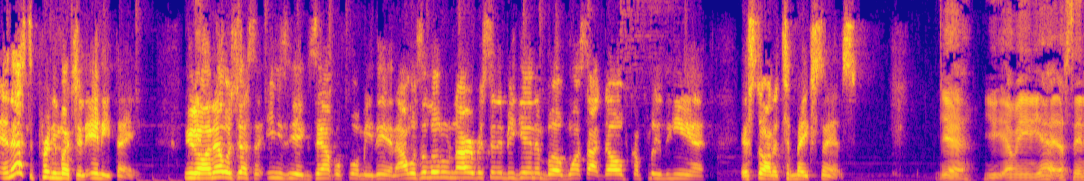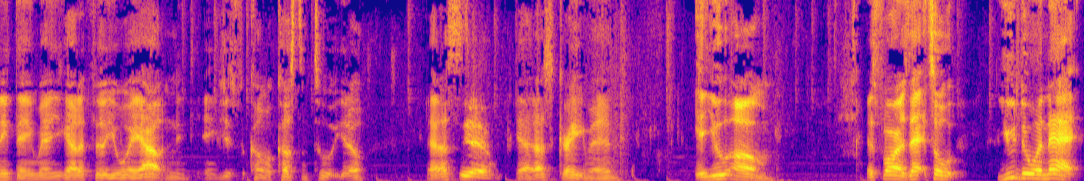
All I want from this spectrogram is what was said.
and that's pretty much in anything. You know, and that was just an easy example for me then. I was a little nervous in the beginning, but once I dove completely in, it started to make sense. Yeah, you. I mean, yeah, that's anything, man. You got to feel your way out and, and you just become accustomed to it. You know. Yeah, that's yeah, yeah, that's great, man. Yeah, you um, as far as that, so you doing that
